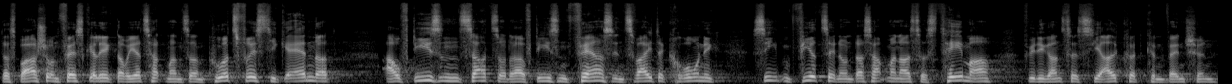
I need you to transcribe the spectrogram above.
das war schon festgelegt, aber jetzt hat man es dann kurzfristig geändert auf diesen Satz oder auf diesen Vers in 2. Chronik 7,14 und das hat man als das Thema für die ganze Sialkot Convention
